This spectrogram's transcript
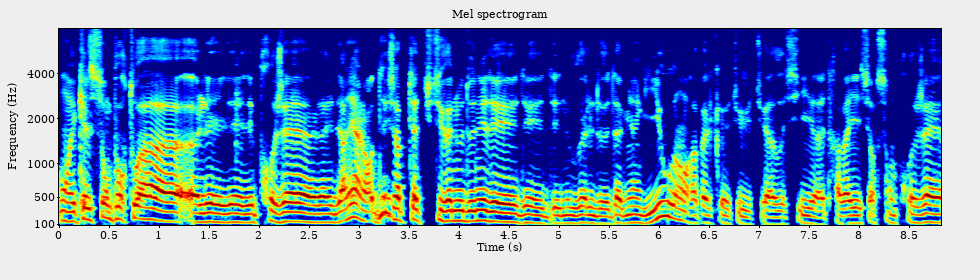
Bon, et quels sont pour toi euh, les, projets euh, l'année dernière? Alors déjà, peut-être tu vas nous donner des, nouvelles de Damien Guillou. Hein. On rappelle que tu, as aussi euh, travaillé sur son projet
